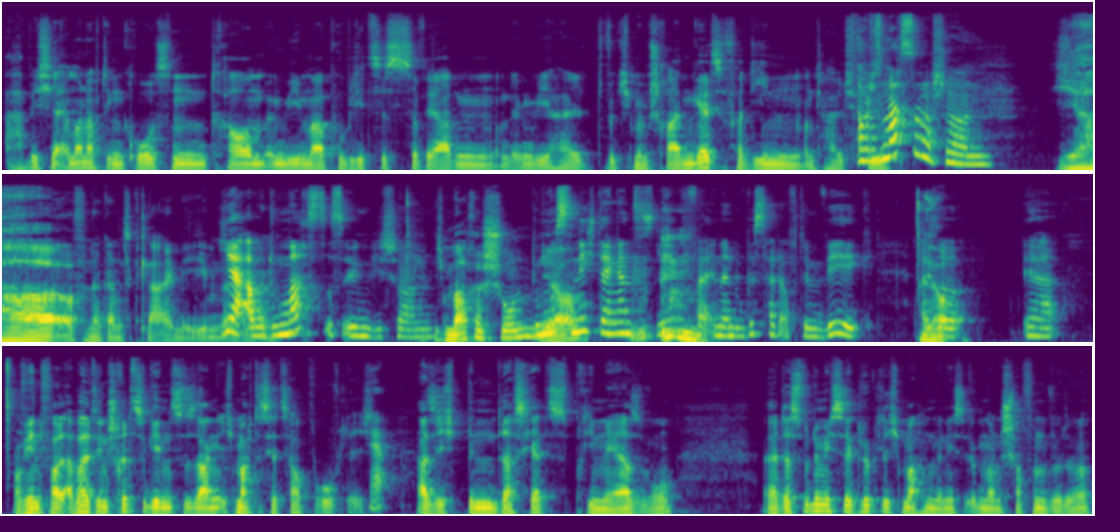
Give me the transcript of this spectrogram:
habe ich ja immer noch den großen Traum, irgendwie mal Publizist zu werden und irgendwie halt wirklich mit dem Schreiben Geld zu verdienen und halt Aber das viel- machst du doch schon. Ja, auf einer ganz kleinen Ebene. Ja, aber du machst es irgendwie schon. Ich mache schon, Du ja. musst nicht dein ganzes Leben verändern, du bist halt auf dem Weg. Also, Ja. ja. Auf jeden Fall, aber halt den Schritt zu gehen und zu sagen, ich mache das jetzt hauptberuflich. Ja. Also ich bin das jetzt primär so. Äh, Das würde mich sehr glücklich machen, wenn ich es irgendwann schaffen würde.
